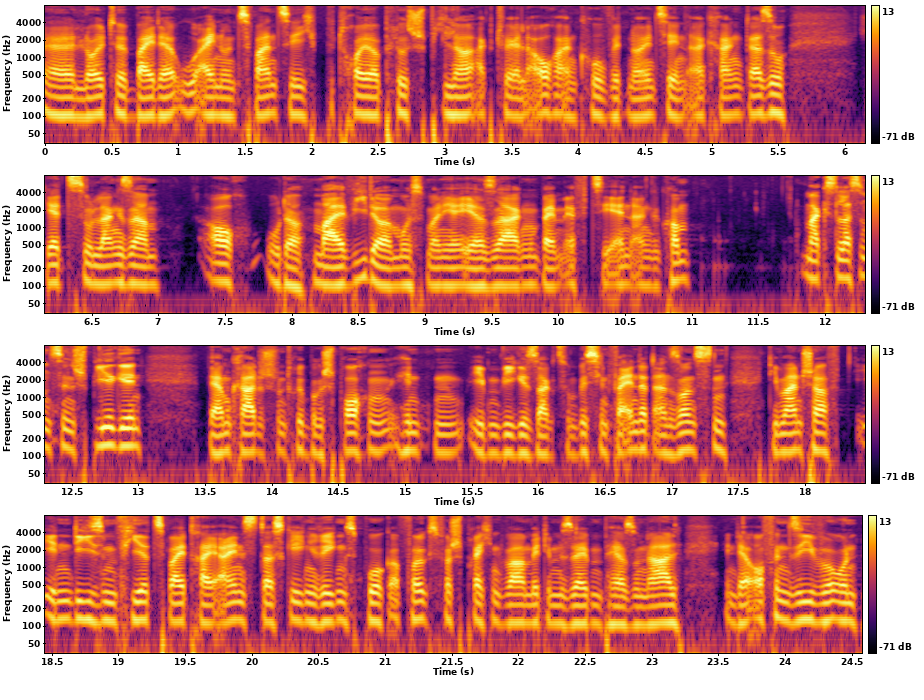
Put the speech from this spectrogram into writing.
äh, Leute bei der U21, Betreuer plus Spieler, aktuell auch an Covid-19 erkrankt. Also jetzt so langsam auch oder mal wieder, muss man ja eher sagen, beim FCN angekommen. Max, lass uns ins Spiel gehen. Wir haben gerade schon drüber gesprochen, hinten eben wie gesagt so ein bisschen verändert. Ansonsten die Mannschaft in diesem 4-2-3-1, das gegen Regensburg erfolgsversprechend war mit demselben Personal in der Offensive und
